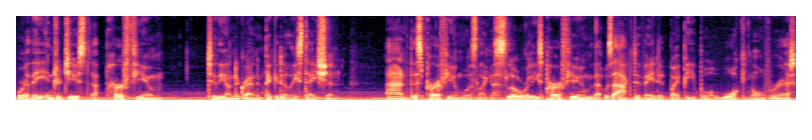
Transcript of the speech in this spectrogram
where they introduced a perfume to the underground in Piccadilly Station and this perfume was like a slow release perfume that was activated by people walking over it.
